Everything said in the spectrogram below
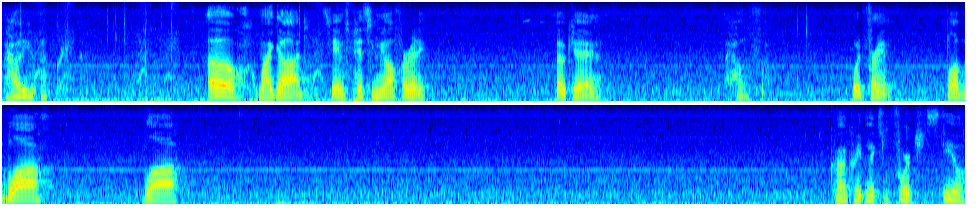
How do you upgrade? Oh, my God. This game's pissing me off already. Okay. How the fuck? Wood frame. Blah, blah, blah. Blah. Concrete mixed with forged steel.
